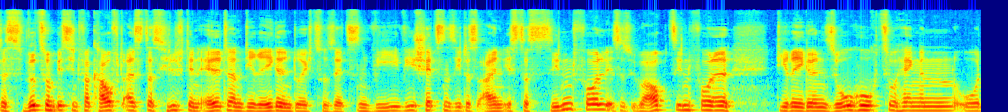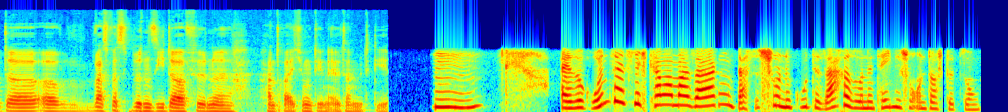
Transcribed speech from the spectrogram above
Das wird so ein bisschen verkauft, als das hilft den Eltern, die Regeln durchzusetzen. Wie, wie schätzen Sie das ein? Ist das sinnvoll? Ist es überhaupt sinnvoll, die Regeln so hoch zu hängen? Oder äh, was, was würden Sie da für eine Handreichung den Eltern mitgeben? Also grundsätzlich kann man mal sagen, das ist schon eine gute Sache, so eine technische Unterstützung.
